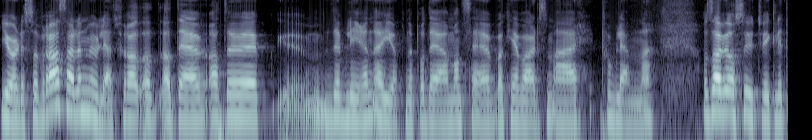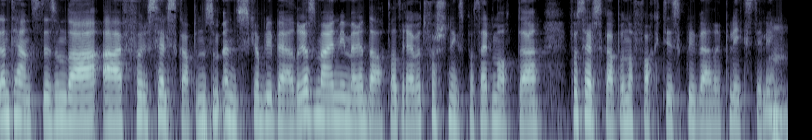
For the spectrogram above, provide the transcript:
gjør det så bra, så er det en mulighet for at, at, det, at det, det blir en øyeåpner på det, man ser ok, hva er det som er problemene. Og så har vi også utviklet en tjeneste som da er for selskapene som ønsker å bli bedre, som er en mye mer datadrevet, forskningsbasert måte for selskapene å faktisk bli bedre på likestilling.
